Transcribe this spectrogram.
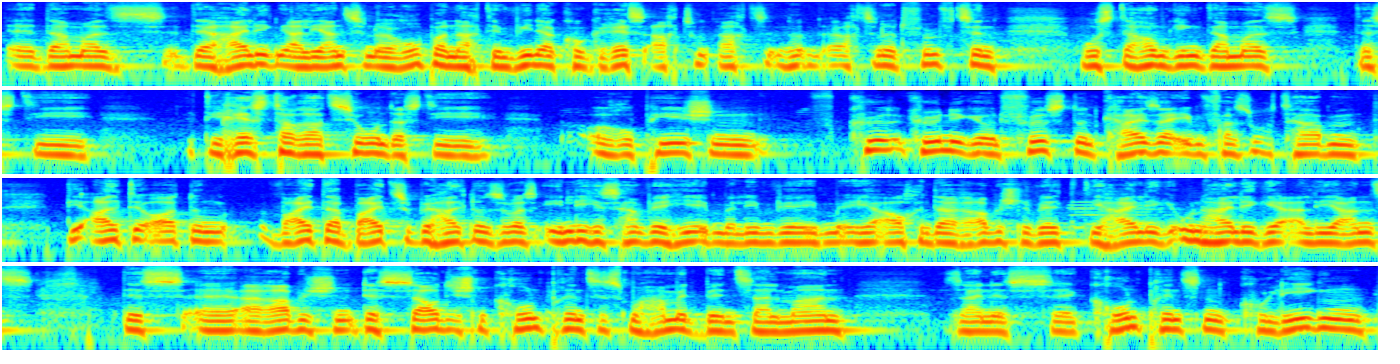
äh, damals der Heiligen Allianz in Europa nach dem Wiener Kongress 1815, wo es darum ging damals, dass die die Restauration, dass die europäischen Könige und Fürsten und Kaiser eben versucht haben, die alte Ordnung weiter beizubehalten und sowas ähnliches haben wir hier eben, erleben wir eben hier auch in der arabischen Welt, die heilige, unheilige Allianz des äh, arabischen, des saudischen Kronprinzes Mohammed bin Salman, seines äh, Kronprinzen Kollegen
